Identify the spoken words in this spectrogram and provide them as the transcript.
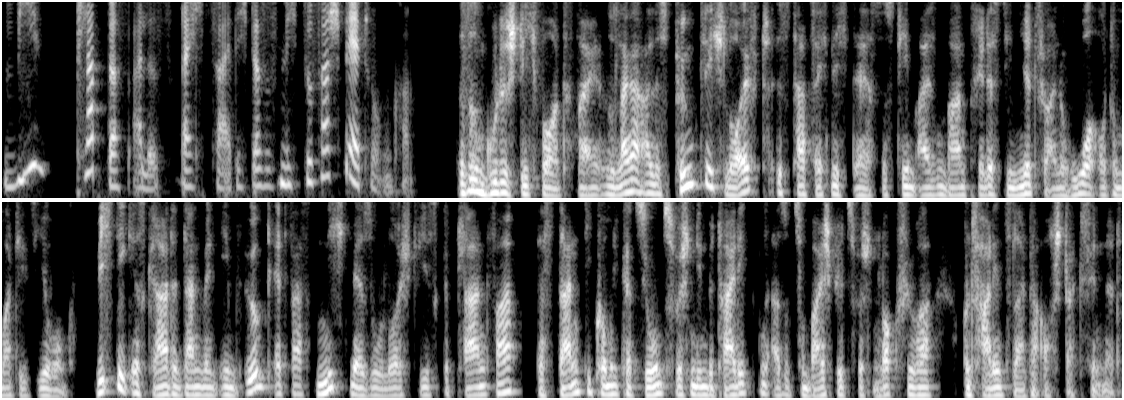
Wie klappt das alles rechtzeitig, dass es nicht zu Verspätungen kommt? Das ist ein gutes Stichwort, weil solange alles pünktlich läuft, ist tatsächlich das System Eisenbahn prädestiniert für eine hohe Automatisierung. Wichtig ist gerade dann, wenn eben irgendetwas nicht mehr so läuft, wie es geplant war, dass dann die Kommunikation zwischen den Beteiligten, also zum Beispiel zwischen Lokführer und Fahrdienstleiter auch stattfindet.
